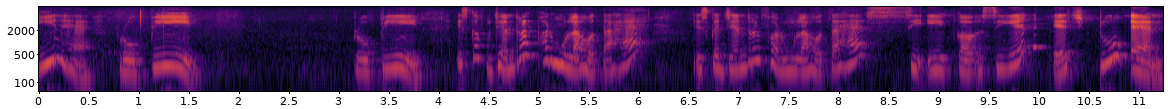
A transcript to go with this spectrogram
इन है प्रोपीन प्रोपीन इसका जनरल फार्मूला होता है, इसका जनरल फार्मूला होता है C C N H two N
